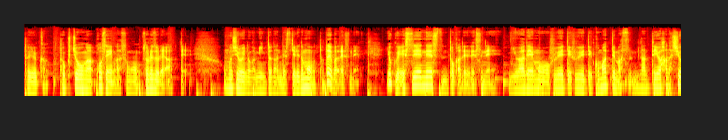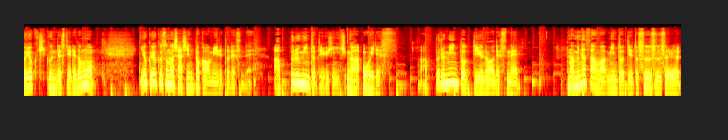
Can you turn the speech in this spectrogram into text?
というか特徴が、個性がそのそれぞれあって、面白いのがミントなんですけれども、例えばですね、よく SNS とかでですね、庭でもう増えて増えて困ってますなんていう話をよく聞くんですけれども、よくよくその写真とかを見るとですね、アップルミントという品種が多いです。アップルミントっていうのはですね、まあ皆さんはミントっていうとスースーする、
